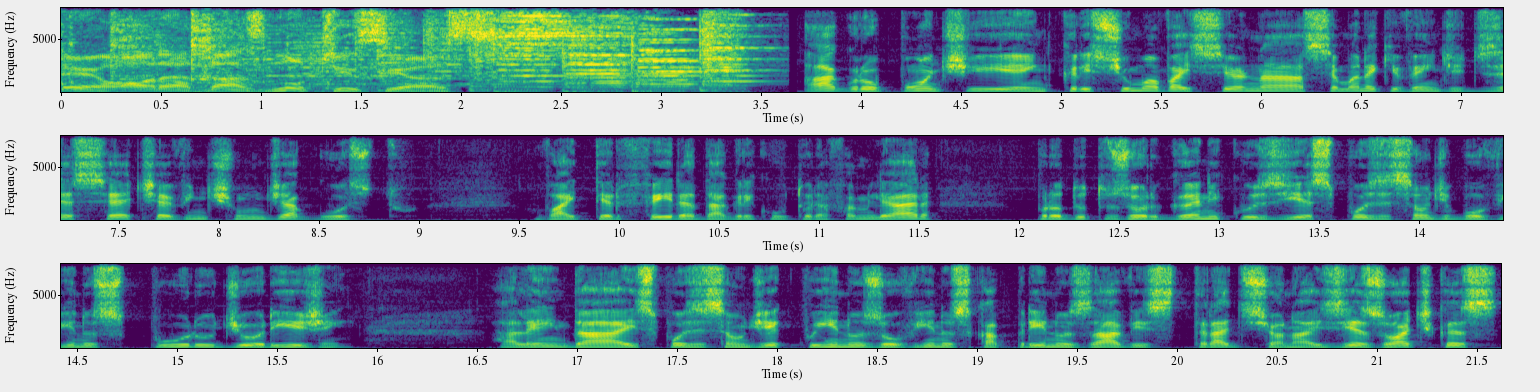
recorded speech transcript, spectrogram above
É hora das notícias. Agroponte em Criciúma vai ser na semana que vem, de 17 a 21 de agosto. Vai ter feira da agricultura familiar, produtos orgânicos e exposição de bovinos puro de origem, além da exposição de equinos, ovinos, caprinos, aves tradicionais e exóticas,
